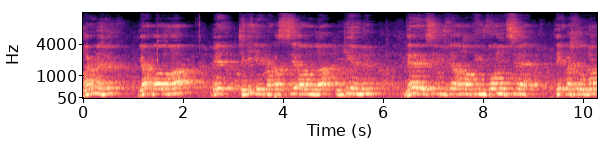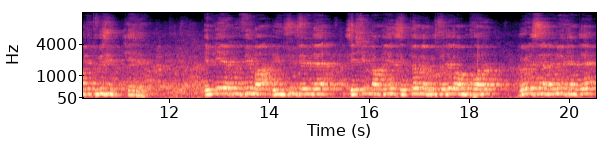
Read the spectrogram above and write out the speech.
marinacılık, yat bağlama ve çekik kapasitesi alanında ülke yerinin neredeyse yüzde 16, yüzde 17'sine tek başına dolduran bir turizm şehri. 50'ye yakın firma ve yüzün üzerinde seçkin markayı sektörle buluşturacak olan bu fuarın böylesine önemli bir kentte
